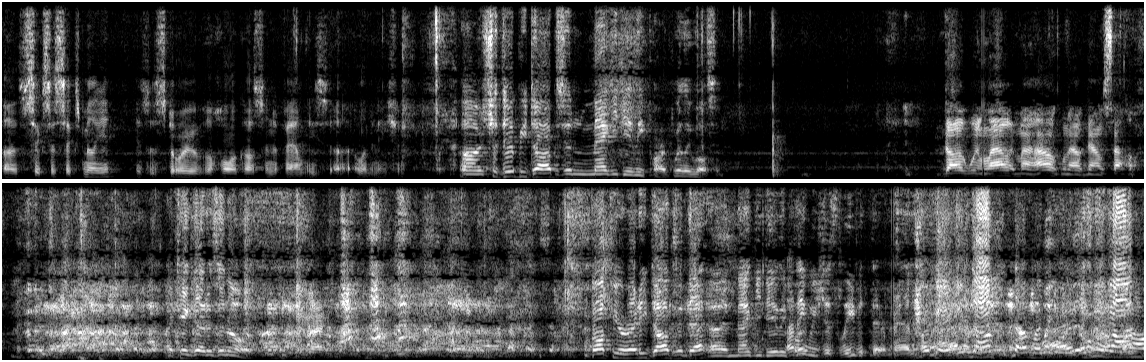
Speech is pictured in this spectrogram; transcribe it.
uh, Six to Six Million is a story of the Holocaust and the family's uh, elimination. Uh, should there be dogs in Maggie Daley Park? Willie Wilson. Dog wasn't allowed in my house when I was down south. I take that as a no. Bob, you're ready. Dogs in, da- uh, in Maggie Daley I Park. think we just leave it there, man. Okay, good enough. Not much more. Let's move on.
